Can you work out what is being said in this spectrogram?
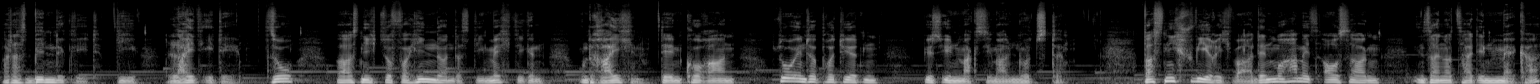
war das Bindeglied, die Leitidee. So war es nicht zu verhindern, dass die Mächtigen und Reichen den Koran so interpretierten, wie es ihnen maximal nutzte. Was nicht schwierig war, denn Mohammeds Aussagen in seiner Zeit in Mekka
